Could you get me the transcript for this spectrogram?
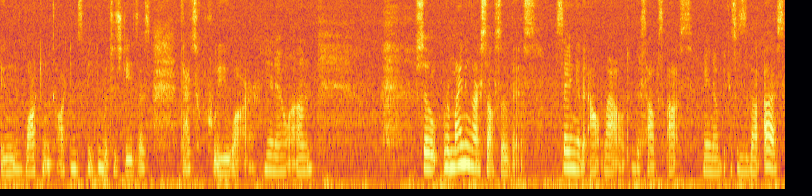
in walking, talking, speaking, which is Jesus, that's who you are, you know. Um, so reminding ourselves of this, saying it out loud, this helps us, you know, because it's about us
